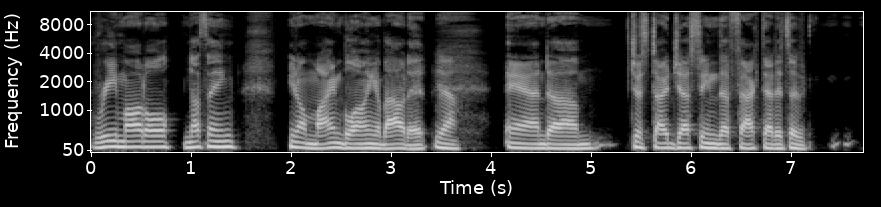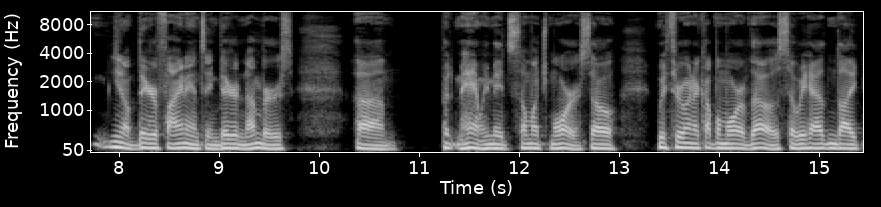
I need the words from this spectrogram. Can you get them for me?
remodel, nothing, you know, mind blowing about it, Yeah. and um, just digesting the fact that it's a, you know, bigger financing, bigger numbers. Um, but man, we made so much more. So we threw in a couple more of those. So we had like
